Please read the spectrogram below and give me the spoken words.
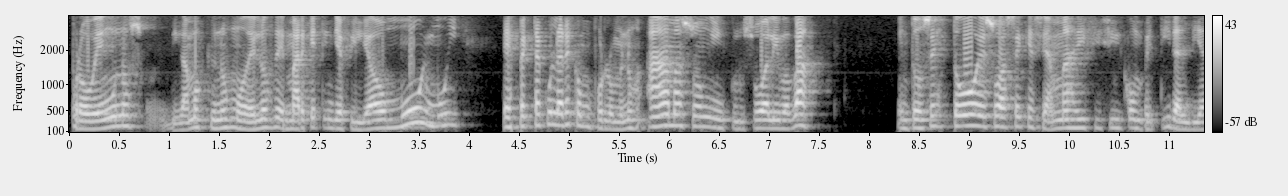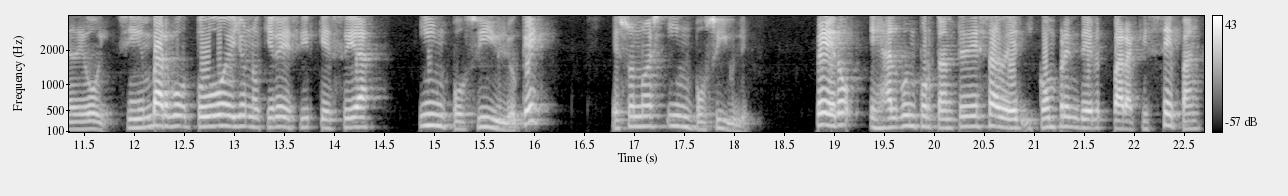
proveen unos, digamos que unos modelos de marketing de afiliado muy, muy espectaculares, como por lo menos Amazon incluso Alibaba. Entonces todo eso hace que sea más difícil competir al día de hoy. Sin embargo, todo ello no quiere decir que sea imposible, ¿ok? Eso no es imposible, pero es algo importante de saber y comprender para que sepan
